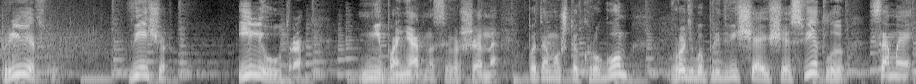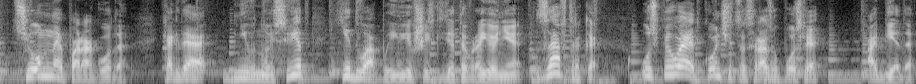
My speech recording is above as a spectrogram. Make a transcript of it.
Приветствую. Вечер или утро. Непонятно совершенно, потому что кругом, вроде бы предвещающая светлую, самая темная пора года, когда дневной свет, едва появившись где-то в районе завтрака, успевает кончиться сразу после обеда.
